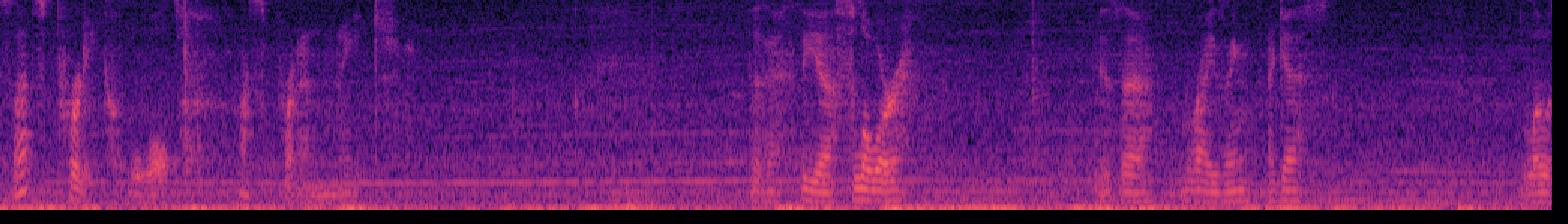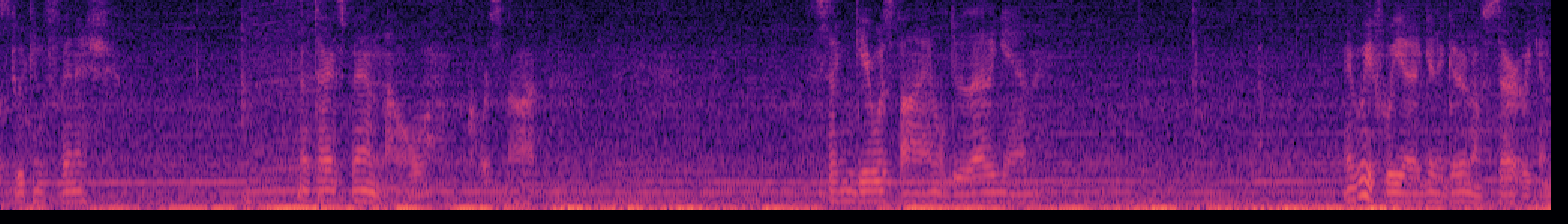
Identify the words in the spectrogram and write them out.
So that's pretty cool. That's pretty neat. The the uh, floor is uh, rising, I guess. Lowest we can finish. No tire spin? No, of course not. Second gear was fine. We'll do that again. Maybe if we uh, get a good enough start, we can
